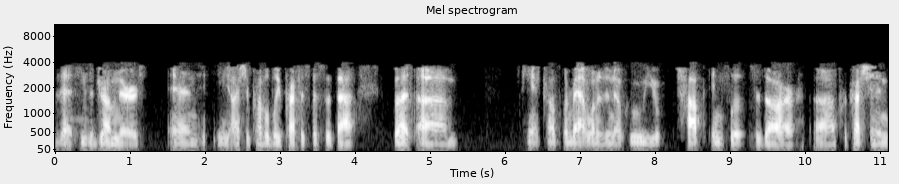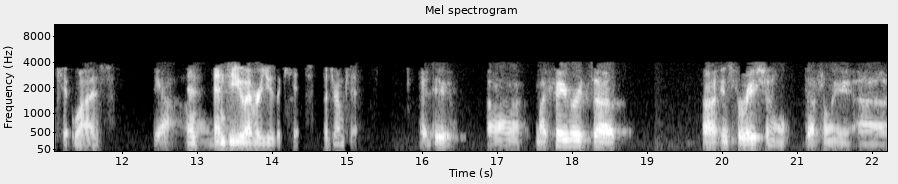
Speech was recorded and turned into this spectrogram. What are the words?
that he's a drum nerd, and he, I should probably preface this with that. But um, camp counselor Matt wanted to know who your top influences are, uh, percussion and kit wise. Yeah. And um, and do you ever use a kit, a drum kit? I do. Uh, my favorite uh, uh, inspirational, definitely, uh,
